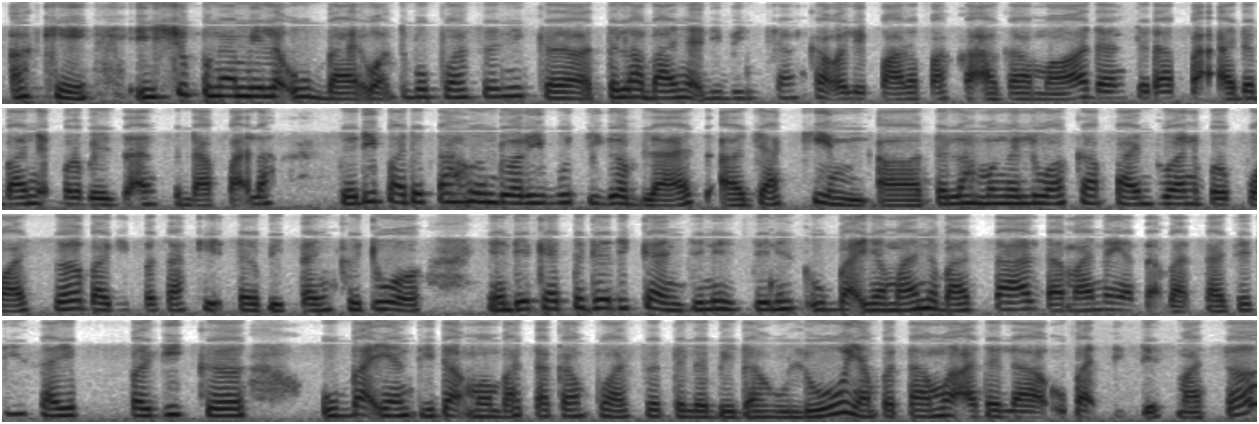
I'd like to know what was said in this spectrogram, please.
Okey, isu pengambilan ubat waktu berpuasa ni ke, telah banyak dibincangkan oleh para pakar agama dan terdapat ada banyak perbezaan pendapat lah Jadi pada tahun 2013 uh, JAKIM uh, telah mengeluarkan panduan berpuasa bagi pesakit terbitan kedua yang dia kategorikan jenis-jenis ubat yang mana batal dan mana yang tak batal. Jadi saya pergi ke ubat yang tidak membatalkan puasa terlebih dahulu. Yang pertama adalah ubat titis mata,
